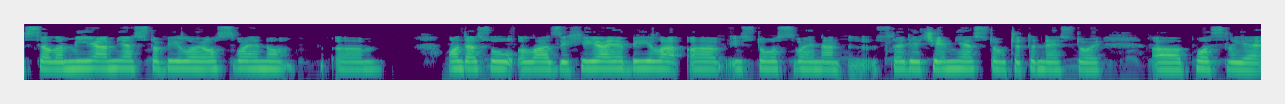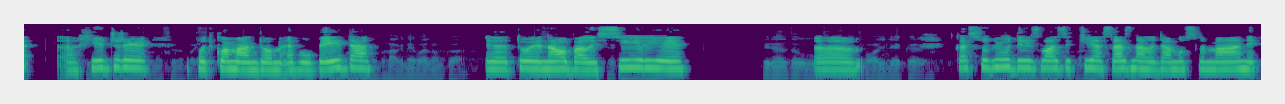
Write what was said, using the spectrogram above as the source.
Selamija mjesto bilo je osvojeno. Um, onda su Lazihija je bila uh, isto osvojena sljedeće mjesto u 14. Uh, poslije uh, Hidžre pod komandom Ebu Bejda. E, to je na obali Sirije. E, kad su ljudi iz Lazikija saznali da muslimani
